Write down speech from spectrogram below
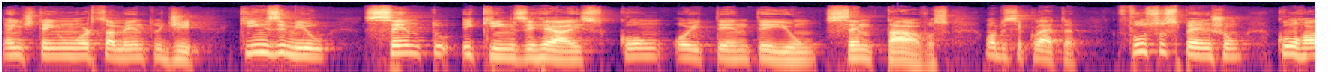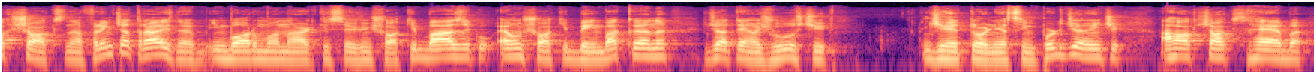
a gente tem um orçamento de R$ 15.115,81 centavos. Uma bicicleta Full Suspension com RockShox na frente e atrás, né? embora o Monarch seja um choque básico, é um choque bem bacana, já tem ajuste de retorno e assim por diante. A RockShox Reba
